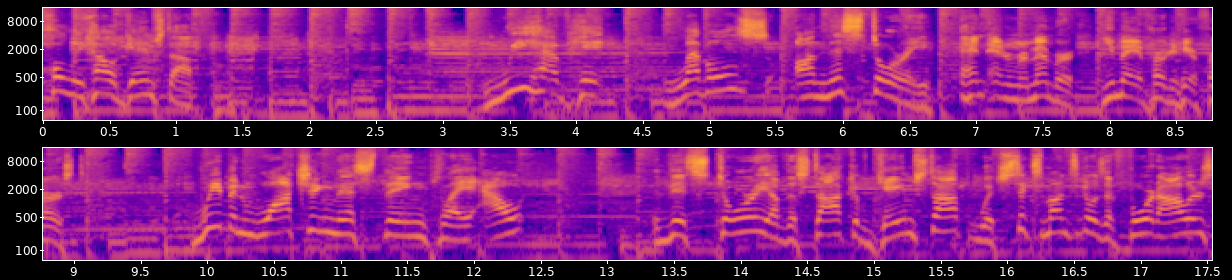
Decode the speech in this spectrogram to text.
Holy hell, GameStop. We have hit levels on this story. And, and remember, you may have heard it here first. We've been watching this thing play out. This story of the stock of GameStop, which six months ago was at $4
